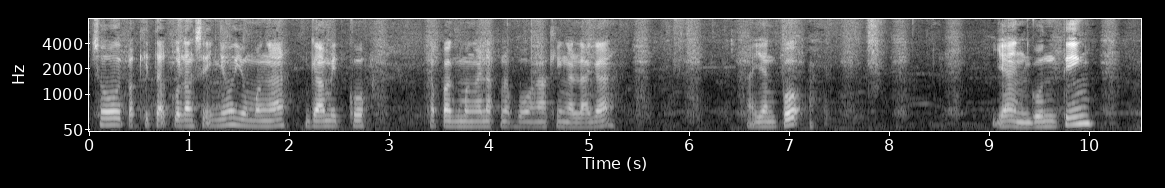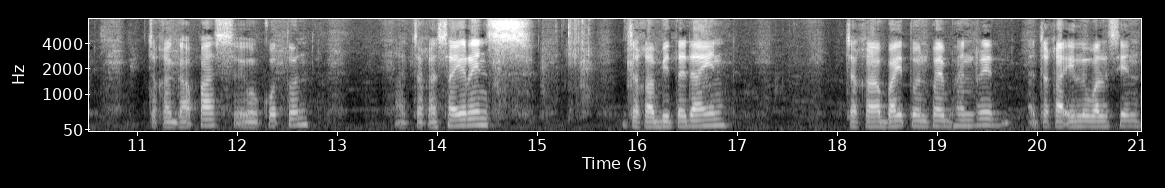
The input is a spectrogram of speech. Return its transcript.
So, ipakita ko lang sa inyo yung mga gamit ko kapag mga anak na po ang aking alaga. Ayan po. Yan, gunting, tsaka gapas, o cotton, at tsaka sirens, tsaka betadine, tsaka Byton 500 at tsaka Ilwalsin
